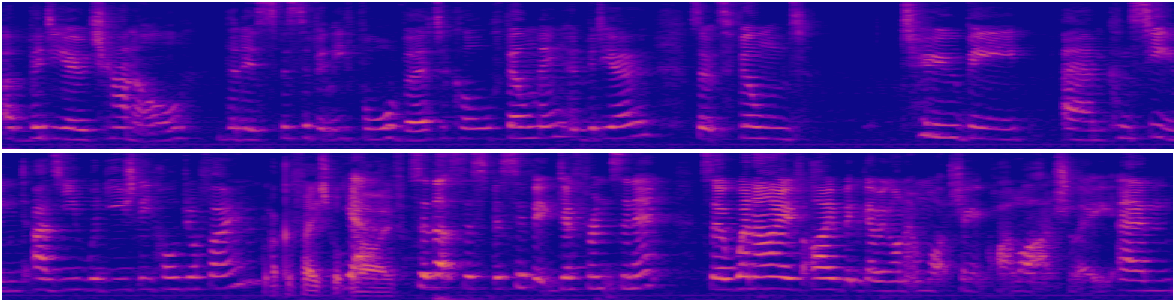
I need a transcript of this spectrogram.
a video channel that is specifically for vertical filming and video. So it's filmed to be um, consumed as you would usually hold your phone. Like a Facebook Yeah. Live. So that's the specific difference in it. So when I've I've been going on it and watching it quite a lot actually. Um,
